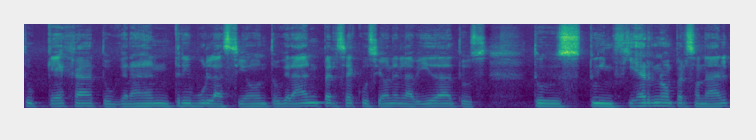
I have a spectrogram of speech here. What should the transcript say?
Tu queja, tu gran tribulación, tu gran persecución en la vida, tus, tus, tu infierno personal.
